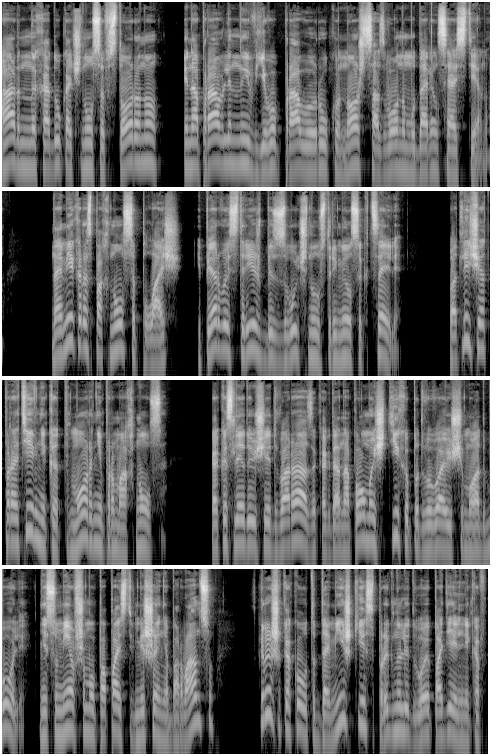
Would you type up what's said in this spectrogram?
Арн на ходу качнулся в сторону, и направленный в его правую руку нож со звоном ударился о стену. На миг распахнулся плащ, и первый стриж беззвучно устремился к цели. В отличие от противника, Тмор не промахнулся. Как и следующие два раза, когда на помощь тихо подвывающему от боли, не сумевшему попасть в мишень оборванцу, с крыши какого-то домишки спрыгнули двое подельников,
